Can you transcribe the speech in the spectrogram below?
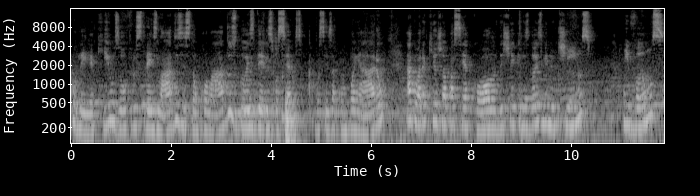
colei aqui, os outros três lados estão colados, dois deles vocês, vocês acompanharam. Agora aqui eu já passei a cola, deixei aqueles dois minutinhos e vamos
